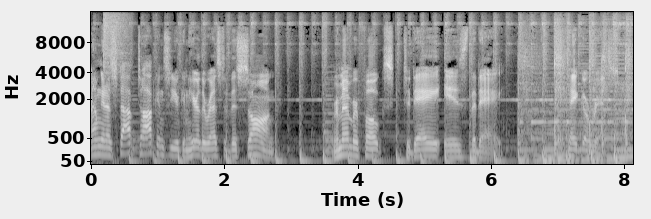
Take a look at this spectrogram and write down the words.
I'm going to stop talking so you can hear the rest of this song. Remember, folks, today is the day. Take a risk.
